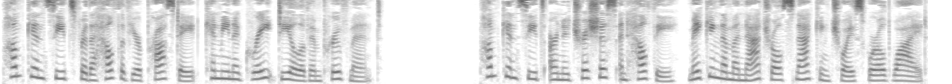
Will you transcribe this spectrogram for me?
Pumpkin seeds for the health of your prostate can mean a great deal of improvement. Pumpkin seeds are nutritious and healthy, making them a natural snacking choice worldwide.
